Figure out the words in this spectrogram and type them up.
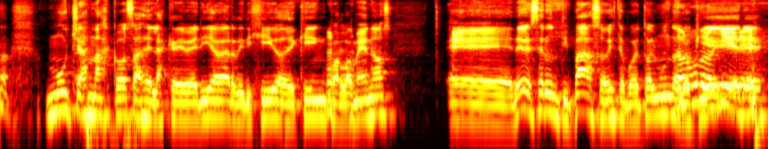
muchas más cosas de las que debería haber dirigido de King, por lo menos. Eh, debe ser un tipazo, ¿viste? Porque todo el mundo, Todo lo, quiere.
